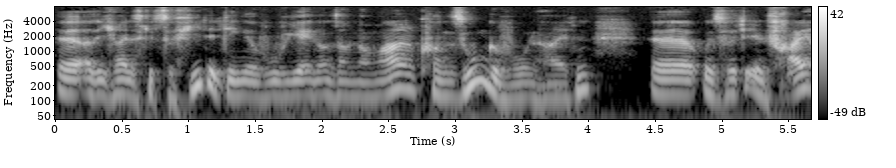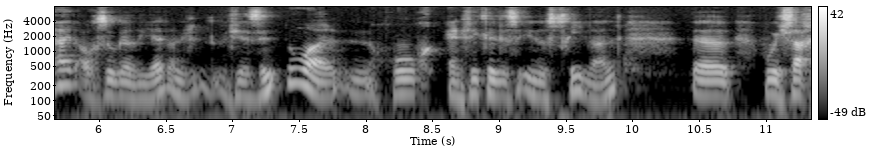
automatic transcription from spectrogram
Äh, also ich meine, es gibt so viele Dinge, wo wir in unseren normalen Konsumgewohnheiten äh, uns wird in Freiheit auch suggeriert und wir sind nun mal ein hochentwickeltes Industrieland, äh, wo ich sage,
